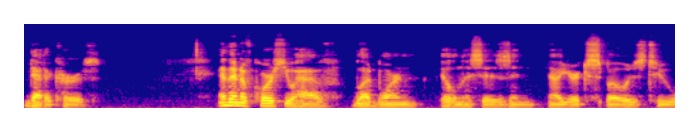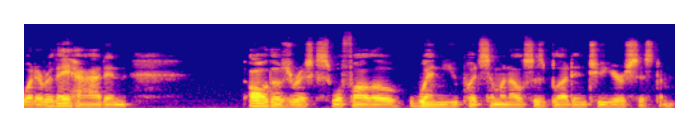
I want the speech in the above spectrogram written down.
that occurs. And then, of course, you'll have bloodborne illnesses and now you're exposed to whatever they had and all those risks will follow when you put someone else's blood into your system.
